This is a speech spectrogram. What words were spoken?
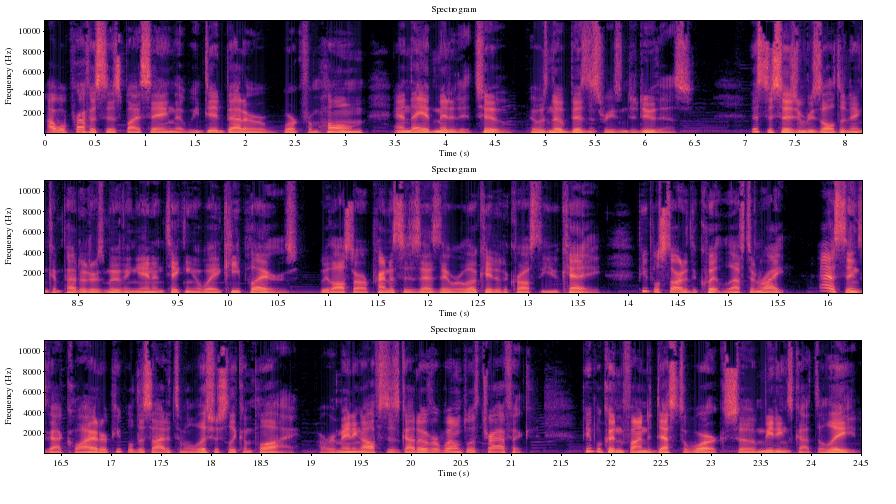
I will preface this by saying that we did better work from home, and they admitted it too. There was no business reason to do this. This decision resulted in competitors moving in and taking away key players. We lost our apprentices as they were located across the UK. People started to quit left and right. As things got quieter, people decided to maliciously comply. Our remaining offices got overwhelmed with traffic. People couldn't find a desk to work, so meetings got delayed.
